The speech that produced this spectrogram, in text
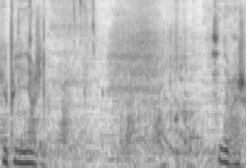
J'ai plus d'énergie. C'est dommage.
